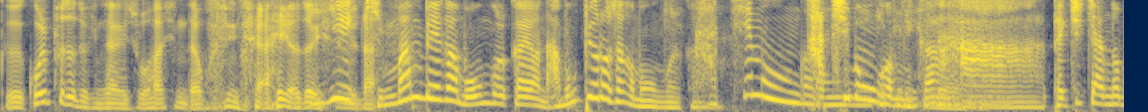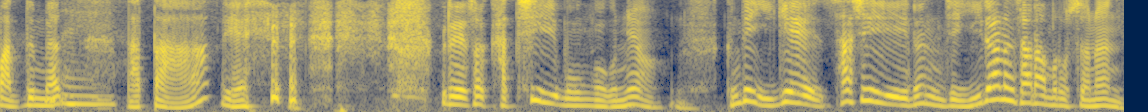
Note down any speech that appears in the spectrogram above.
그 골프도 굉장히 좋아하신다고 이제 알려져 이게 있습니다. 김만배가 모은 걸까요? 남욱 변호사가 모은 걸까요? 같이 모은 거 같이 모은 겁니까? 있어요. 아, 백지장도 만들면 네. 낫다. 예. 그래서 같이 모은 거군요. 근데 이게 사실은 이제 일하는 사람으로서는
